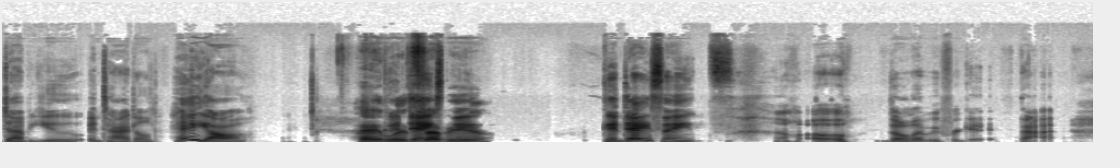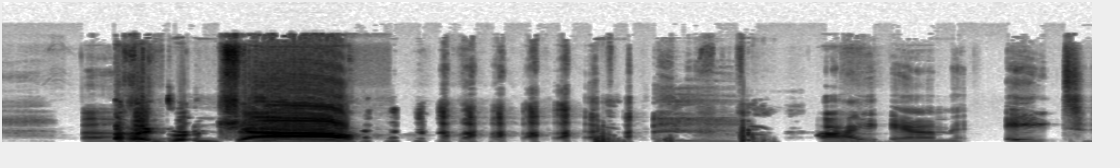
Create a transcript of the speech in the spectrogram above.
W entitled Hey y'all. Hey, Good Liz day, W. Saint. Good day, Saints. Oh, don't let me forget that. Um Ciao. I am eight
